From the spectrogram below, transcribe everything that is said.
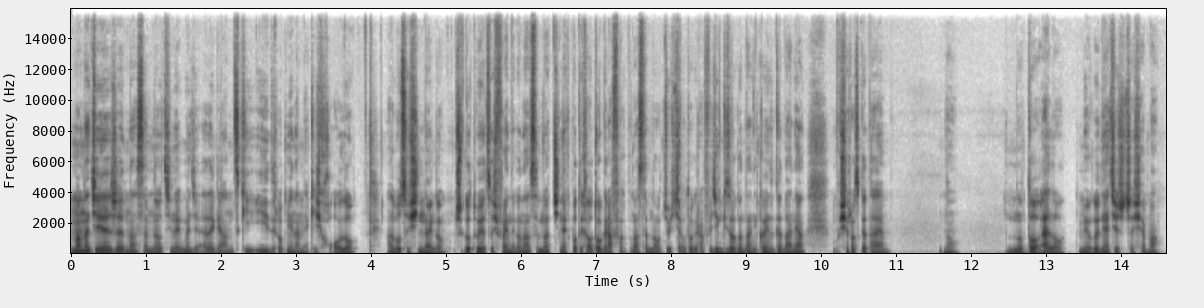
Mam nadzieję, że następny odcinek będzie elegancki i dropnie nam jakieś holo albo coś innego. Przygotuję coś fajnego na następny odcinek po tych autografach, bo następne oczywiście autografy. Dzięki za oglądanie, koniec gadania, bo się rozgadałem. No. No to elo. Miłego dnia ci życzę, siema.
